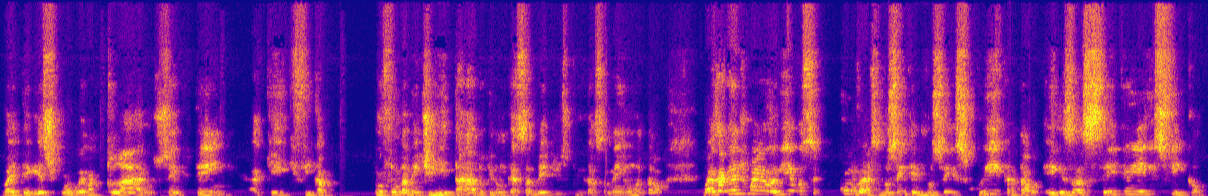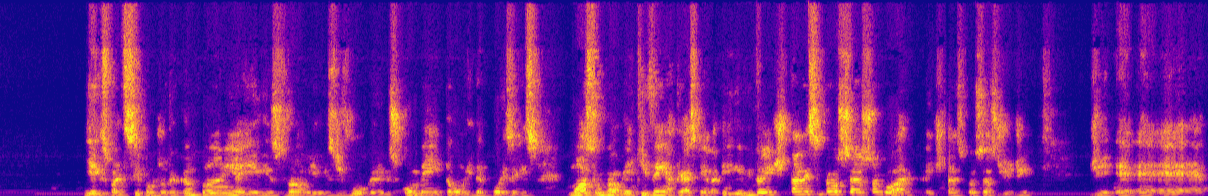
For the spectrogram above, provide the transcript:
vai ter esse problema, claro, sempre tem aquele que fica profundamente irritado, que não quer saber de explicação nenhuma tal, mas a grande maioria você conversa, você entende, você explica tal, eles aceitam e eles ficam e eles participam de outra campanha, e eles vão, e eles divulgam, eles comentam, e depois eles mostram para alguém que vem atrás tem daquele livro. Então a gente está nesse processo agora. A gente está nesse processo de. de, de é, é, é,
